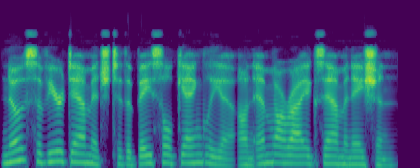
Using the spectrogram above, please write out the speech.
No severe damage to the basal ganglia on MRI examination.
